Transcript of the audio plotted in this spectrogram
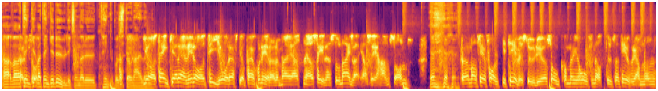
Ja, vad, Självklart. tänker, vad tänker du liksom när du tänker på Stone Island? Jag tänker än idag, tio år efter jag pensionerade mig, att när jag ser en Stone Island, jag ser han sån. För när man ser folk i tv-studior så kommer jag ihåg för något utav tv-program,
